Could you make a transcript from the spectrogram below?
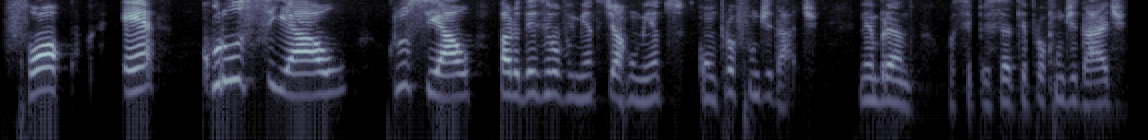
Foco é crucial, crucial para o desenvolvimento de argumentos com profundidade. Lembrando, você precisa ter profundidade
